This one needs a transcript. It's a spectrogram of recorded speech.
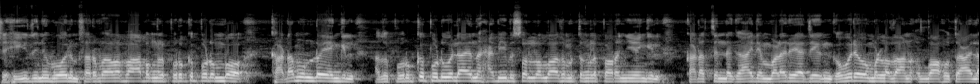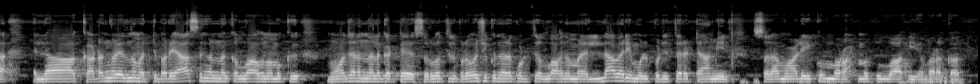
ഷഹീദിന് പോലും സർവപാപങ്ങൾ പൊറുക്കപ്പെടുമ്പോൾ കടമുണ്ടോ എങ്കിൽ അത് പൊറുക്കപ്പെടൂല എന്ന് ഹബീബ് സല്ലാഹു തങ്ങൾ പറഞ്ഞുവെങ്കിൽ കടത്തിന്റെ കാര്യം വളരെയധികം ഗൗരവമുള്ളതാണ് അള്ളാഹു താല എല്ലാ കടങ്ങളിൽ നിന്നും മറ്റ് പ്രയാസങ്ങളിൽ നിന്നൊക്കെ അള്ളാഹു നമുക്ക് മോചനം നൽകട്ടെ. സ്വർഗത്തിൽ പ്രവേശിക്കുന്നവരെ കൊടുത്ത് അള്ളാഹു നമ്മൾ എല്ലാവരെയും ഉൾപ്പെടുത്തി തരട്ടെ ആമീൻ. അസ്സാം വലൈക്കും വറഹമത്തല്ലാഹി വാബർക്കാത്തു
